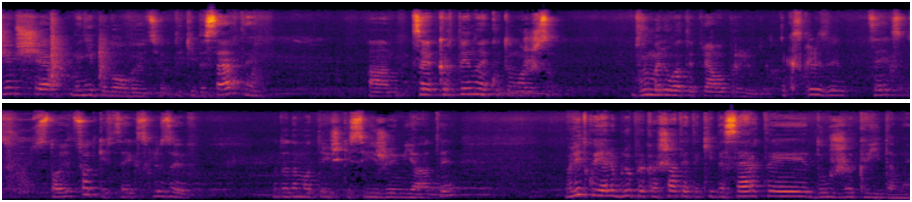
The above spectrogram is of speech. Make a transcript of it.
Чим ще мені подобаються такі десерти? Це картина, яку ти можеш вималювати прямо при людях. Ексклюзив. Це екс... 100% це ексклюзив. Ми додамо трішки свіжої м'яти. Влітку я люблю прикрашати такі десерти дуже квітами.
